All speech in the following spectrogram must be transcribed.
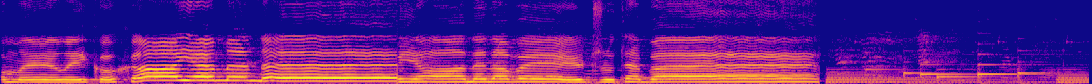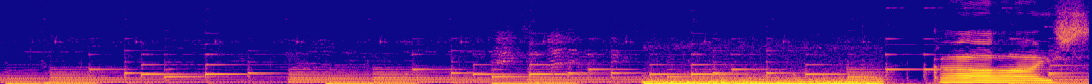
Милий кохає мене, я ненавиджу тебе. Кайш.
